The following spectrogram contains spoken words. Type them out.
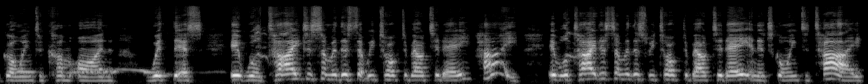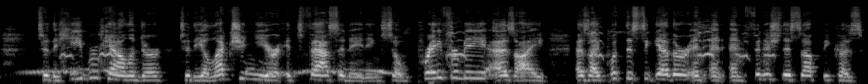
going to come on with this. It will tie to some of this that we talked about today. Hi. It will tie to some of this we talked about today, and it's going to tie to the Hebrew calendar, to the election year. It's fascinating. So pray for me as I as I put this together and and, and finish this up because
